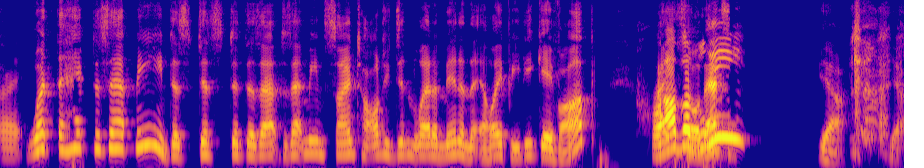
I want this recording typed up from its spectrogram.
Right. What the heck does that mean? Does does does that does that mean Scientology didn't let him in and the LAPD gave up? Probably. Right? So yeah, yeah.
